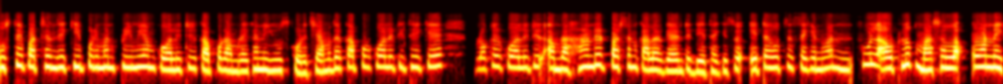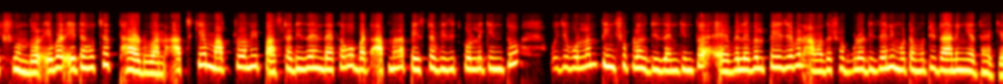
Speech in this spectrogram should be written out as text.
বুঝতেই পারছেন যে কি পরিমাণ প্রিমিয়াম কোয়ালিটির কাপড় আমরা এখানে ইউস করেছি। আমাদের কাপড় কোয়ালিটি থেকে ব্লকের কোয়ালিটির আমরা 100% কালার গ্যারান্টি দিয়ে থাকি। সো এটা হচ্ছে সেকেন্ড ওয়ান ফুল আউটলুক মাশাআল্লাহ অনেক সুন্দর। এবার এটা হচ্ছে থার্ড ওয়ান। আজকে মাত্র আমি পাঁচটা ডিজাইন দেখাবো বাট আপনারা পেজটা ভিজিট করলে কিন্তু ওই যে বললাম ৩০০ প্লাস ডিজাইন কিন্তু এভেইলেবল পেয়ে যাবেন। আমাদের সবগুলো ডিজাইনই মোটামুটি রানিং এ থাকে।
